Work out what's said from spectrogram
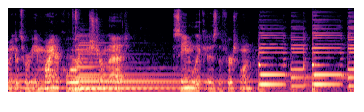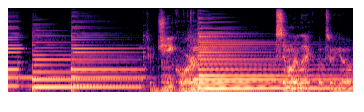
we go to our A minor chord, we strum that. Same lick as the first one. G chord, a similar lick, but so we go,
